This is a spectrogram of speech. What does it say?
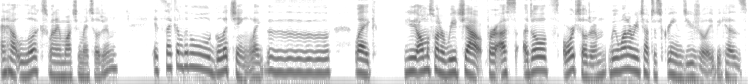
and how it looks when I'm watching my children, it's like a little glitching, like like you almost want to reach out for us adults or children. We want to reach out to screens usually because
